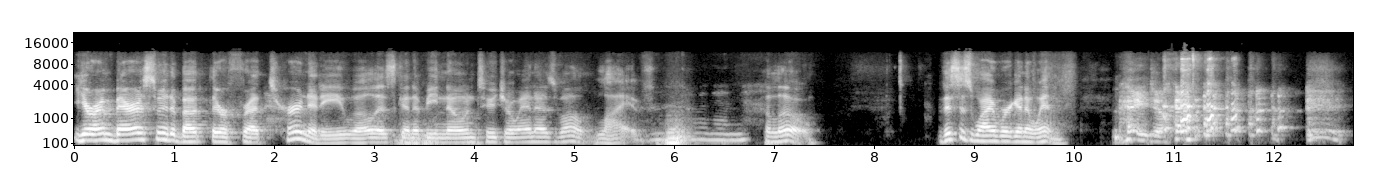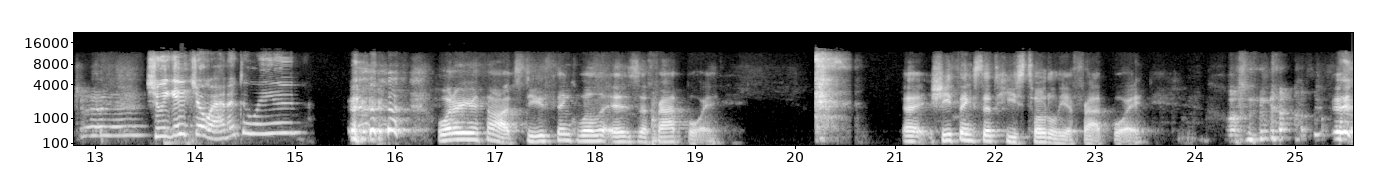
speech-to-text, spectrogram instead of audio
your embarrassment about their fraternity, Will, is going to be known to Joanna as well, live. Hello. This is why we're going to win. hey, Joanna. Should we get Joanna to weigh in? what are your thoughts? Do you think Will is a frat boy? Uh, she thinks that he's totally a frat boy. Oh, no.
